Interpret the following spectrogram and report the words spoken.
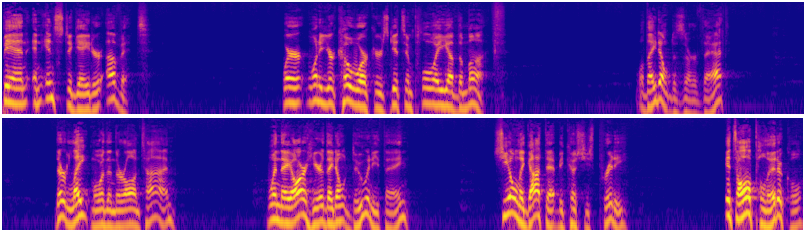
been an instigator of it. Where one of your coworkers gets employee of the month. Well, they don't deserve that. They're late more than they're on time. When they are here, they don't do anything. She only got that because she's pretty. It's all political.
